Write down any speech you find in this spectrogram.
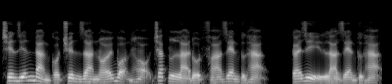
Trên diễn đàn có chuyên gia nói bọn họ chắc là đột phá gen cực hạn, cái gì là gen cực hạn?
